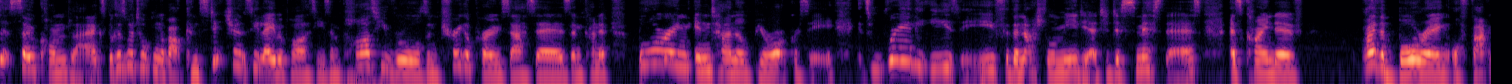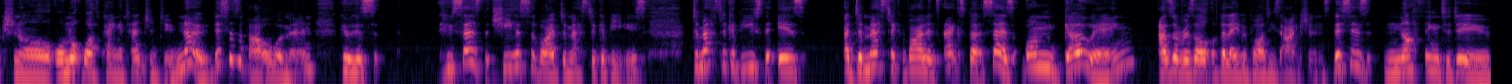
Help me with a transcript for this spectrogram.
it's so complex because we're talking about constituency labor parties and party rules and trigger processes and kind of boring internal bureaucracy it's really easy for the national media to dismiss this as kind of either boring or factional or not worth paying attention to. No, this is about a woman who has who says that she has survived domestic abuse, domestic abuse that is a domestic violence expert says ongoing as a result of the Labour Party's actions. This is nothing to do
